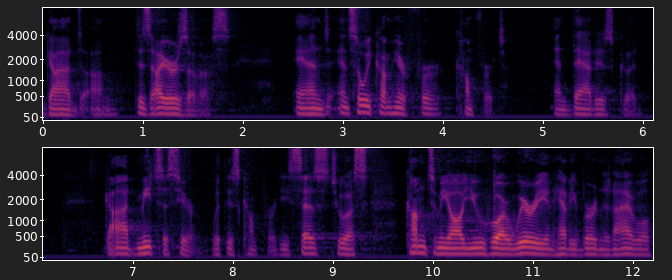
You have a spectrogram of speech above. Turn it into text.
God um, desires of us, and and so we come here for comfort, and that is good. God meets us here with his comfort. He says to us, Come to me, all you who are weary and heavy burdened, and I will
